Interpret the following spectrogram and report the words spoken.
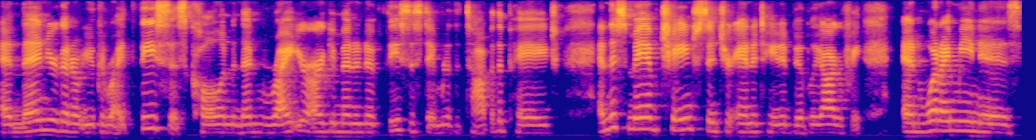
And then you're going to, you could write thesis, colon, and then write your argumentative thesis statement at the top of the page. And this may have changed since your annotated bibliography. And what I mean is,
